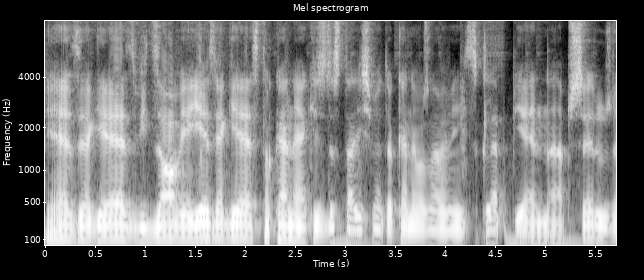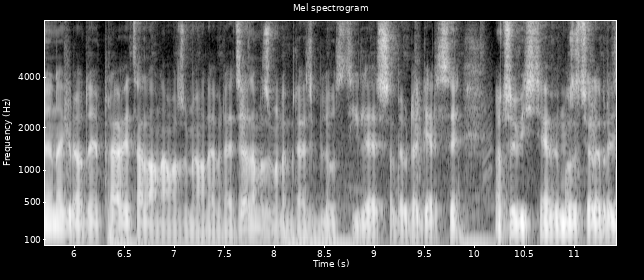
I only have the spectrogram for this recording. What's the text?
Jest jak jest, widzowie, jest jak jest. Tokeny jakieś dostaliśmy, tokeny można wymienić w sklepie na przeróżne nagrody. Prawie talona możemy odebrać, ale możemy odebrać Blue Steel, Shadow Daggersy. Oczywiście wy możecie odebrać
